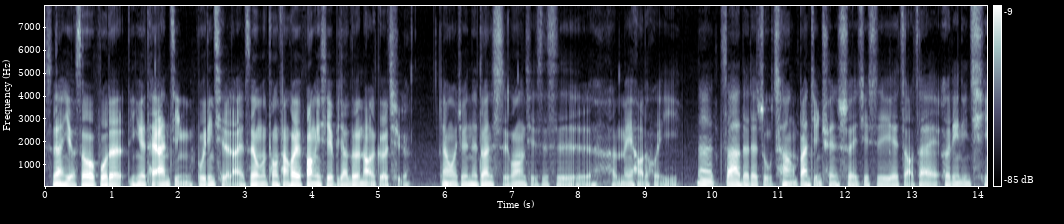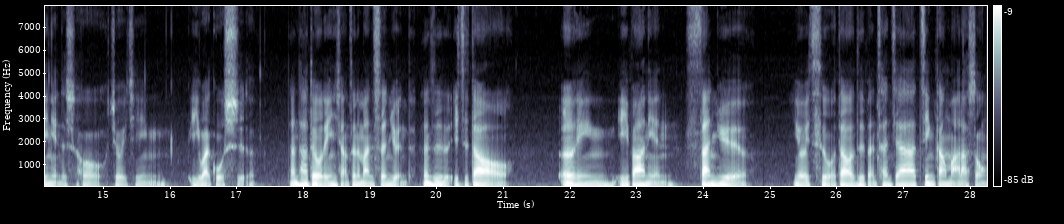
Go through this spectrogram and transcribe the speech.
虽然有时候播的音乐太安静，不一定起得来，所以我们通常会放一些比较热闹的歌曲，但我觉得那段时光其实是很美好的回忆。那 ZAD 的主唱坂井泉水其实也早在二零零七年的时候就已经意外过世了，但他对我的影响真的蛮深远的。但是一直到二零一八年三月，有一次我到日本参加静冈马拉松，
